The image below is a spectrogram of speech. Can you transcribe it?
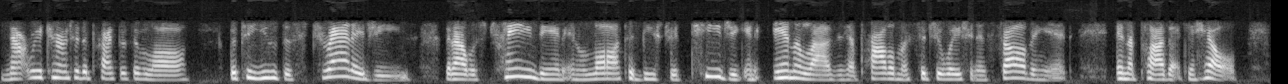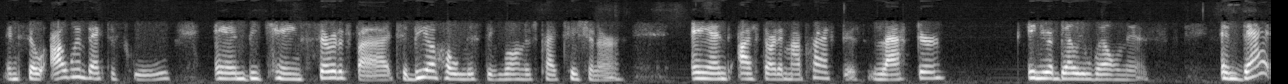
not return to the practice of law, but to use the strategies that I was trained in in law to be strategic in analyzing a problem or situation and solving it and apply that to health. And so I went back to school and became certified to be a holistic wellness practitioner. And I started my practice, Laughter in Your Belly Wellness. And that,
